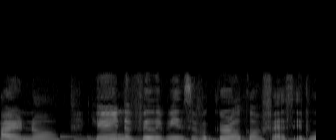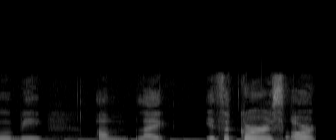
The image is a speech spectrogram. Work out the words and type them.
I don't know. Here in the Philippines if a girl confess it will be um like it's a curse or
